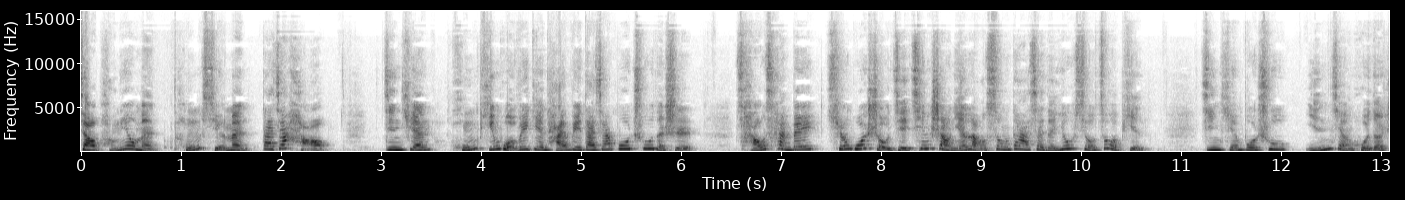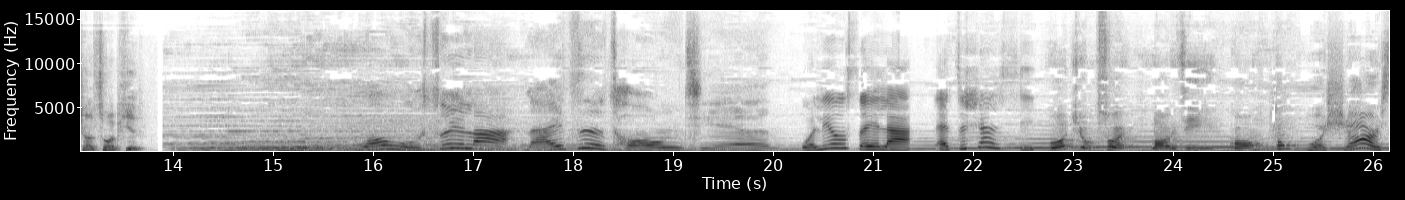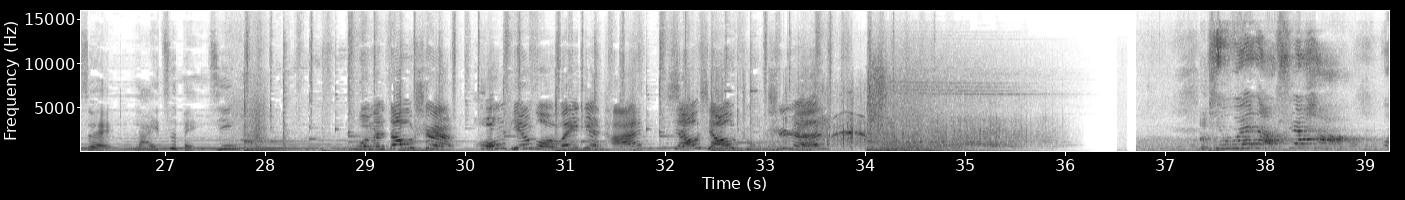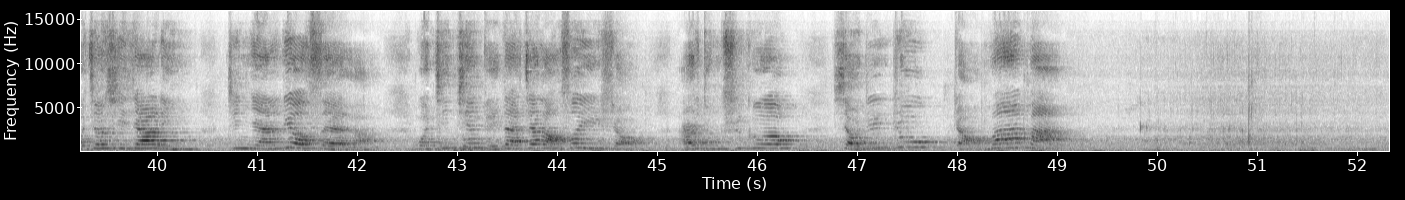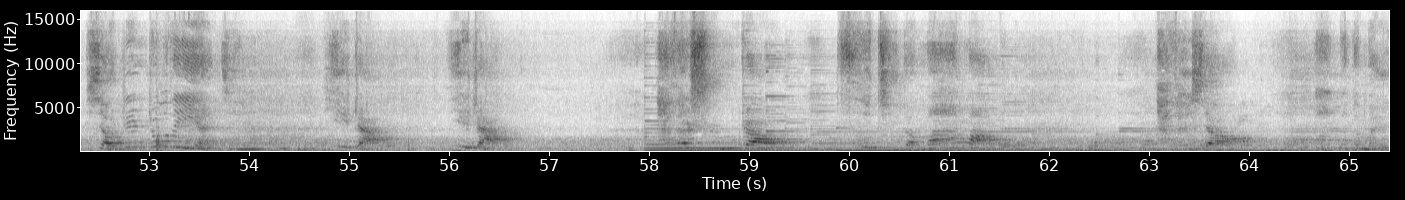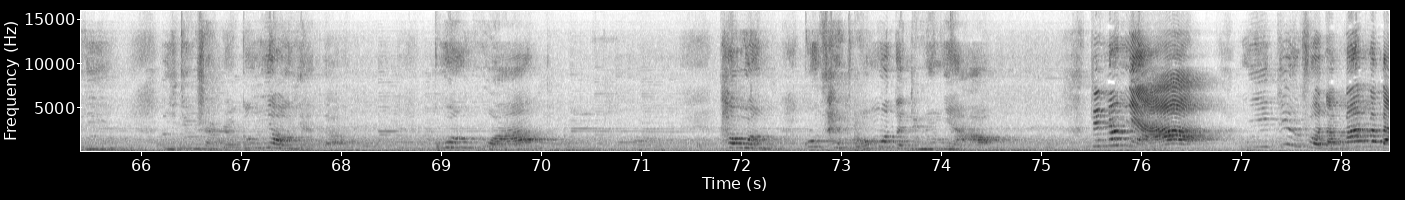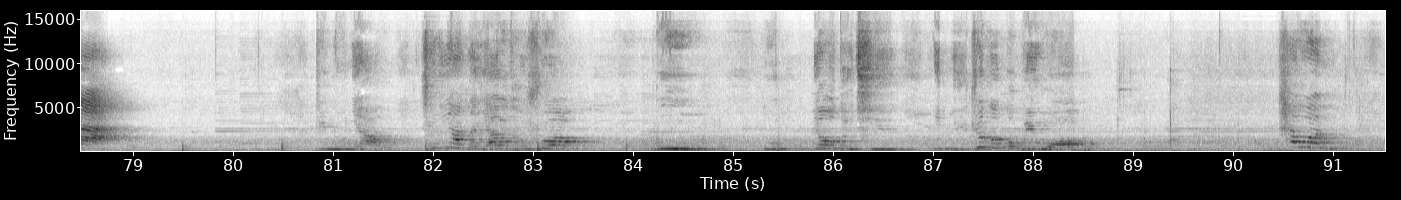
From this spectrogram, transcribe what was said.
小朋友们、同学们，大家好！今天红苹果微电台为大家播出的是曹灿杯全国首届青少年朗诵大赛的优秀作品。今天播出银奖获得者作品。我五岁啦，来自从前；我六岁啦，来自陕西；我九岁，来自广东；我十二岁，来自北京。我们都是红苹果微电台小小主持人。它在寻找自己的妈妈。它在想，妈妈的美丽一定闪着更耀眼的光华。它问光彩夺目的珍珠鸟：“珍珠鸟，你一定是我的妈妈吧？”珍珠鸟惊讶地摇摇头说：“不，我要的起这个宝贝王。”他问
